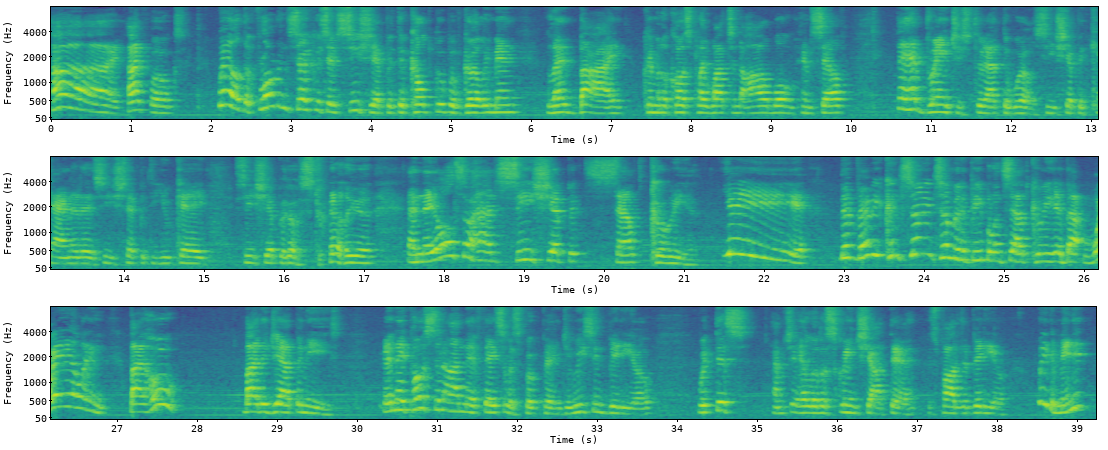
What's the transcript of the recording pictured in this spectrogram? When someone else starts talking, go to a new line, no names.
Hi, hi folks. Well, the floating circus of Sea Shepherd, the cult group of girly men led by criminal cosplay Watson the Horrible himself, they have branches throughout the world. Sea Shepherd Canada, Sea Shepherd the UK, Sea Shepherd Australia, and they also have Sea Shepherd South Korea. Yay! They're very concerned, some of the people in South Korea, about whaling. By who? By the Japanese. And they posted on their Facebook page a recent video with this, I'm sure a little screenshot there as part of the video. Wait a minute,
